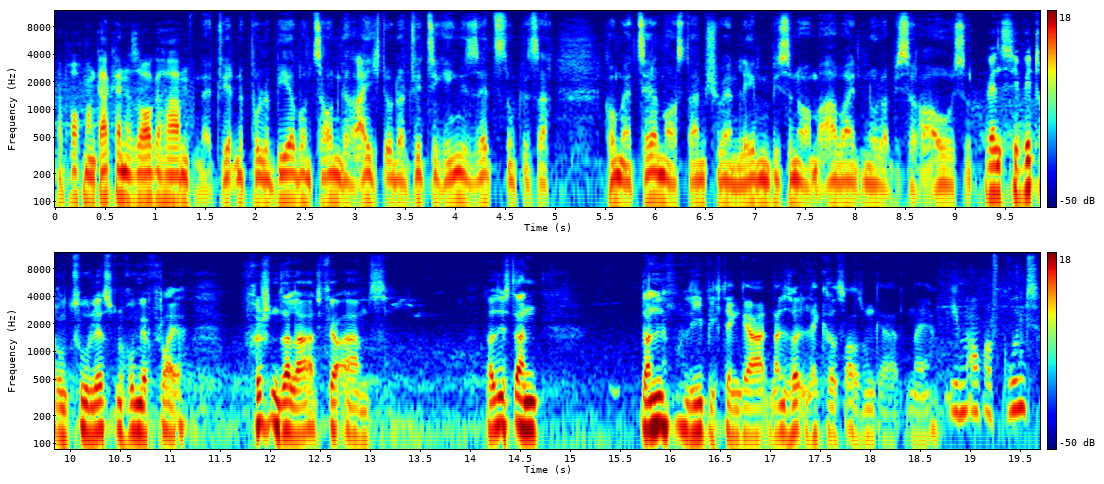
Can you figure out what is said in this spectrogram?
Da braucht man gar keine Sorge haben. Es wird eine Pulle Bier über den Zaun gereicht oder es wird sich hingesetzt und gesagt, komm, erzähl mal aus deinem schweren Leben, bist du noch am Arbeiten oder bist du raus? Wenn es die Witterung zulässt, und hol mir frei, frischen Salat für abends. Das ist dann, dann liebe ich den Garten, dann ist was Leckeres aus dem Garten. Ne? Eben auch aufgrund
